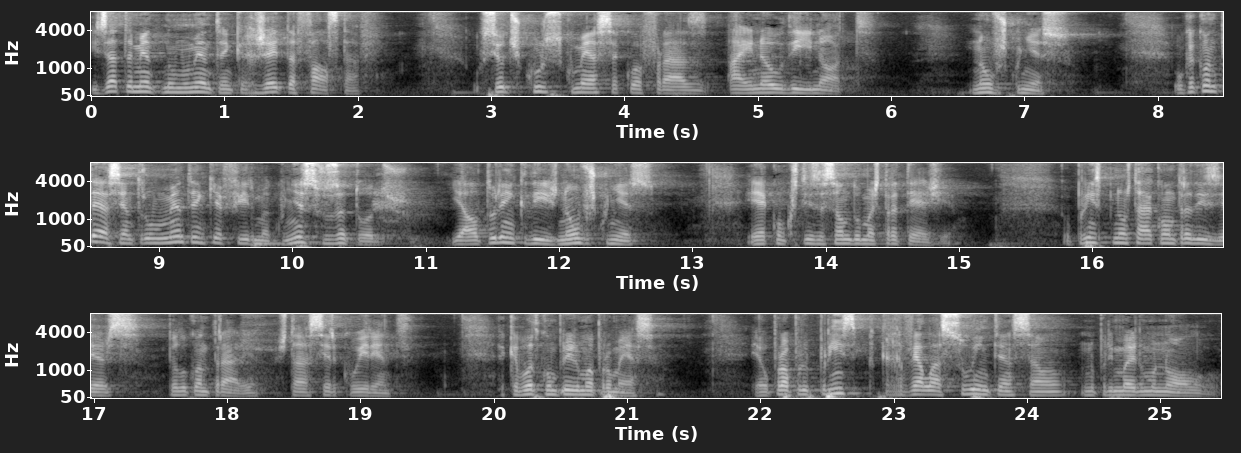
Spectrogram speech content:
exatamente no momento em que rejeita Falstaff, o seu discurso começa com a frase I know thee not. Não vos conheço. O que acontece entre o momento em que afirma conheço-vos a todos e a altura em que diz não vos conheço é a concretização de uma estratégia. O príncipe não está a contradizer-se, pelo contrário, está a ser coerente. Acabou de cumprir uma promessa. É o próprio príncipe que revela a sua intenção no primeiro monólogo.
